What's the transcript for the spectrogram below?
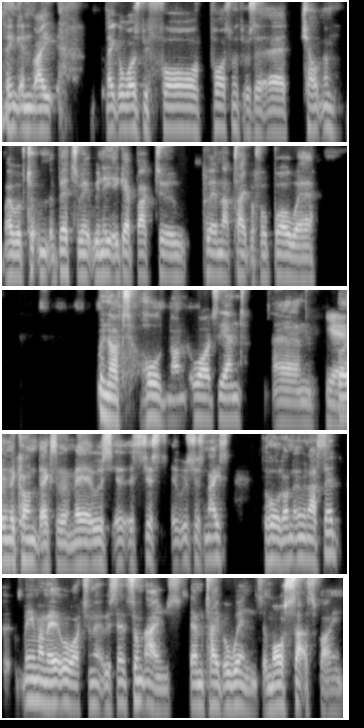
thinking right like it was before Portsmouth was at uh, Cheltenham, where we've took them to bits. We, we need to get back to playing that type of football where we're not holding on towards the end. Um, Yeah, but in the context of it, mate, it was it, it's just it was just nice to hold on to. And I said, me and my mate were watching it. We said sometimes them type of wins are more satisfying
